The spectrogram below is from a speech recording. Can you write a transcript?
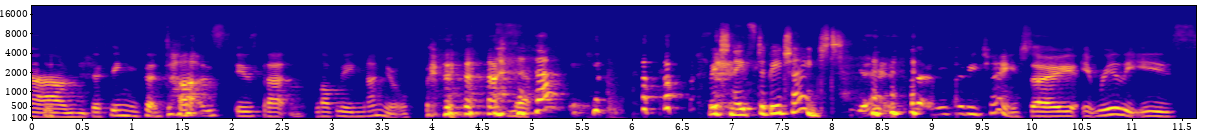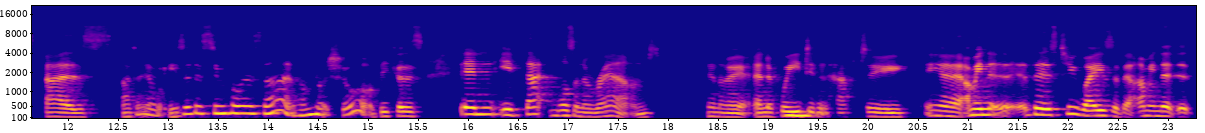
Um, the thing that does is that lovely manual. Which needs to be changed. Yeah needs to be changed. So it really is as I don't know, is it as simple as that? I'm not sure because then if that wasn't around, you know, and if we mm. didn't have to, yeah, I mean, there's two ways of it. I mean, that,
